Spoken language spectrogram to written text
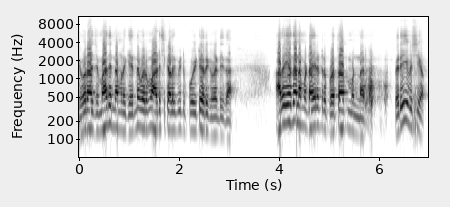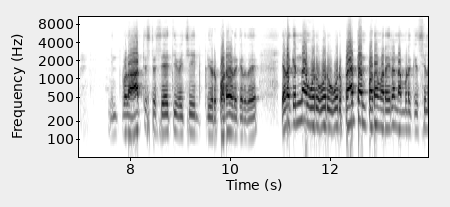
யுவராஜ் மாதிரி நம்மளுக்கு என்ன வருமோ அடிச்சு கிளப்பிட்டு போயிட்டே இருக்க வேண்டியதுதான். அதையே தான் நம்ம டைரக்டர் பிரதாப் பண்ணார் பெரிய விஷயம். இவ்வளோ ஆர்டிஸ்ட்டை சேர்த்து வச்சு இப்படி ஒரு படம் எடுக்கிறது. எனக்கு என்ன ஒரு ஒரு ஒரு பேட்டர்ன் படம் வரையில நம்மளுக்கு சில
